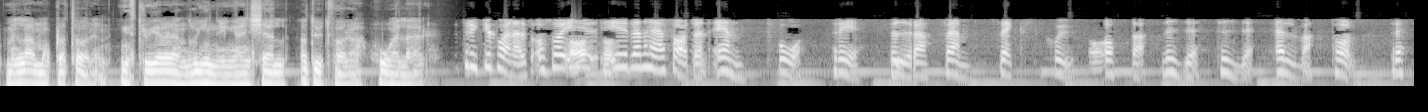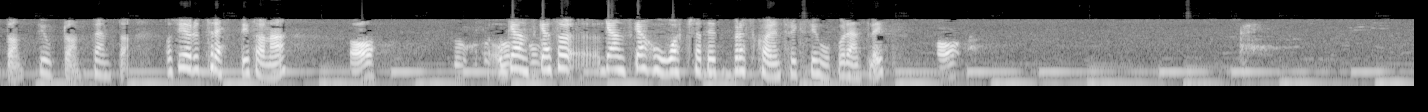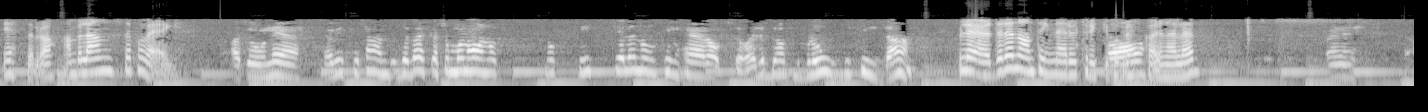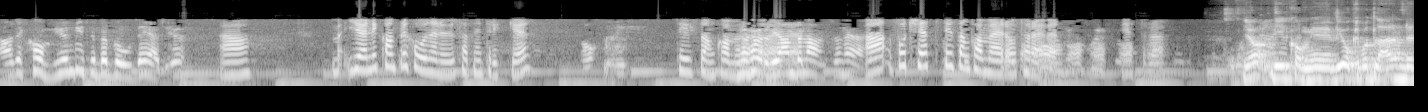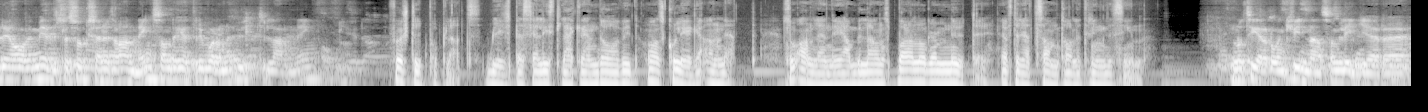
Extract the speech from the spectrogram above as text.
Men larmoperatören instruerar ändå inringaren Kjell att utföra HLR. trycker på henne och så i, Ja, ja. i den här farten. En, två, tre, fyra, fem, sex, sju, åtta, nio, tio, elva, tolv, tretton, fjorton, femton. Och så gör du 30 sådana. Ja. Och ganska, så, ganska hårt så att det, bröstkorgen trycks ihop ordentligt. Ja. Jättebra. Ambulans är på väg. Alltså hon är... Jag vet inte fan, det verkar som hon har något, något fisk eller någonting här också. Eller något blod vid sidan. Blöder det någonting när du trycker på Ja. bröstkorgen eller? Eh, Ja, det kommer ju lite med blod, det är det ju. Ja. Gör ni kompressioner nu så att ni trycker? Ja. Tills de kommer Nu hör vi ambulansen här. Ja, fortsätt tills de kommer och tar över. Jättebra. Ja, vi, kommer ju, vi åker på ett larm där det har vi medvetslös vuxen utan andning som det heter i vår utlarmning. Först ut på plats blir specialistläkaren David och hans kollega Annette som anländer i ambulans bara några minuter efter att samtalet ringdes in. Noterar då en kvinna som ligger eh,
